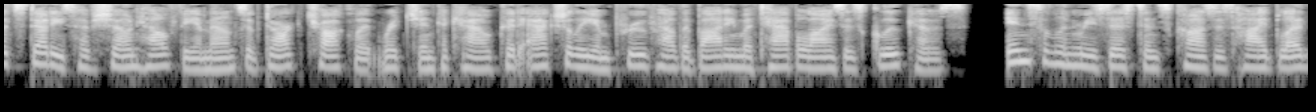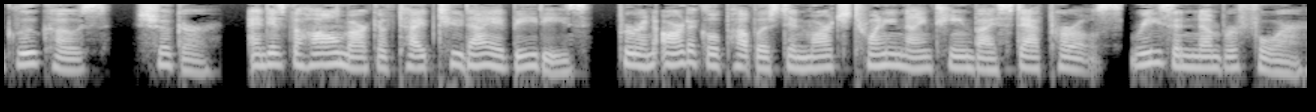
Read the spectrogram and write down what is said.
but studies have shown healthy amounts of dark chocolate rich in cacao could actually improve how the body metabolizes glucose. Insulin resistance causes high blood glucose, sugar, and is the hallmark of type 2 diabetes, per an article published in March 2019 by Stat Pearls. Reason number 4.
